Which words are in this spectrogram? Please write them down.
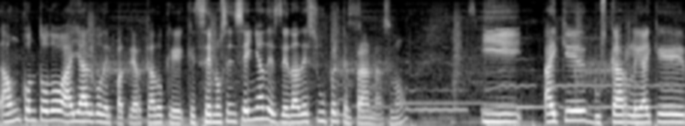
aún con todo hay algo del patriarcado que, que se nos enseña desde edades súper tempranas, ¿no? Y hay que buscarle, hay que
